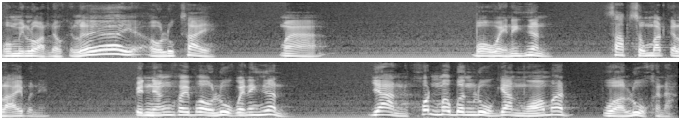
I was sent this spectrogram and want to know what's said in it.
บ่มีรอดแล้วก็เลย เอาลูกไส้มาบ่ไว้ในเฮือน ทรัพย์สมบัติก็หลายบัดนี้เป็นยังค่อยบ่เอาลูกไว้ในเฮือน ย่านคนมาเบิงลูก ย่านหมอมาปัวลูกขนาด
